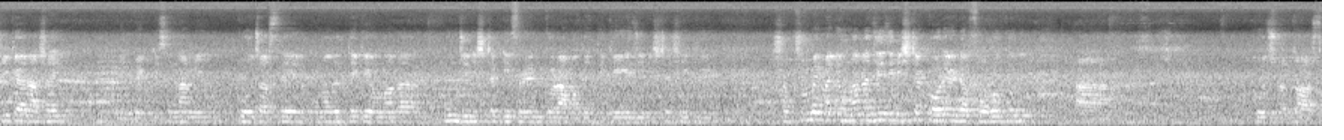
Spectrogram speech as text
শিকার আশাই মানে প্র্যাকটিসে নামি। কোচ আছে ওনাদের থেকে ওনারা কোন জিনিসটা ডিফারেন্ট করে আমাদের থেকে এই জিনিসটা শিখি সবসময় মানে ওনারা যে জিনিসটা করে এটা ফলো করি আর কোচরা তো আছে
